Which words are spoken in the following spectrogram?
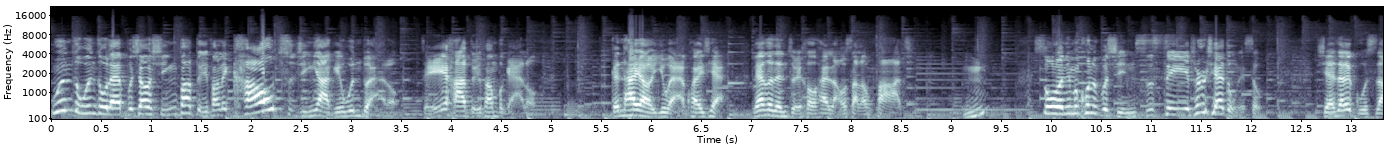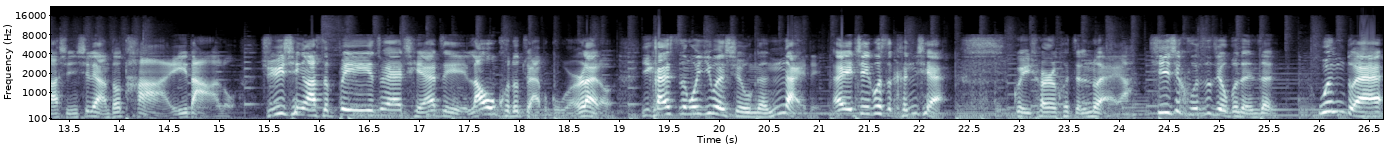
吻着吻着呢，不小心把对方的烤瓷金牙给吻断了，这下对方不干了，跟他要一万块钱，两个人最后还闹上了法庭。嗯，说了你们可能不信，是舌头先动的手。现在的故事啊，信息量都太大了，剧情啊是百转千折，脑壳都转不过弯来了。一开始我以为是有恩爱的，哎，结果是坑钱，贵圈儿可真乱呀！提起裤子就不认人，吻断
